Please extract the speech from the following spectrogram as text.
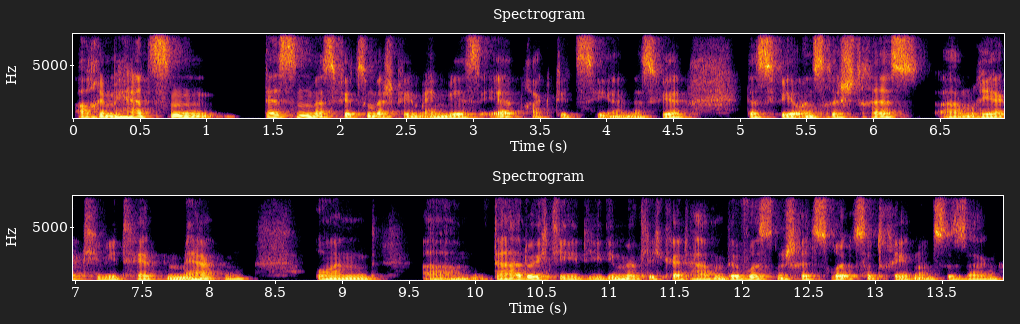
auch im Herzen dessen, was wir zum Beispiel im MBSR praktizieren, dass wir, dass wir unsere Stressreaktivität ähm, merken und ähm, dadurch die, die, die Möglichkeit haben, bewusst einen Schritt zurückzutreten und zu sagen,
